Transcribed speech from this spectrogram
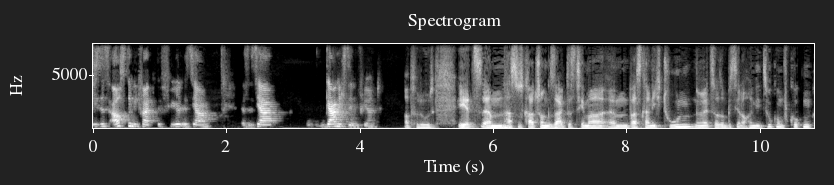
dieses ausgeliefert Gefühl ist ja, das ist ja gar nicht sinnführend. Absolut. Jetzt ähm, hast du es gerade schon gesagt, das Thema, ähm, was kann ich tun, wenn wir jetzt so ein bisschen auch in die Zukunft gucken,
